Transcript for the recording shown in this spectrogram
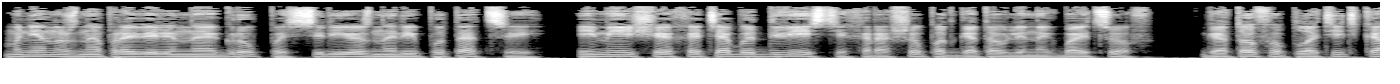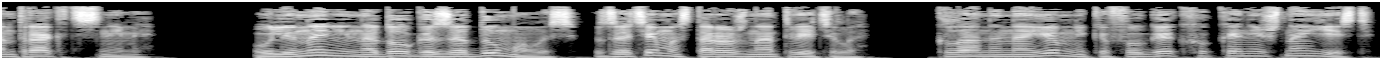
Мне нужна проверенная группа с серьезной репутацией, имеющая хотя бы 200 хорошо подготовленных бойцов. Готов оплатить контракт с ними. Улина ненадолго задумалась, затем осторожно ответила. Кланы наемников у Гекхо, конечно, есть,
